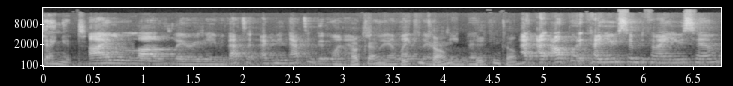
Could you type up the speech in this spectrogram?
Dang it. I love Larry David. That's a, I mean that's a good one Okay, actually. I he like can Larry come. David. He can come. I, I, I'll put it. Can I use him? Can I use him?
